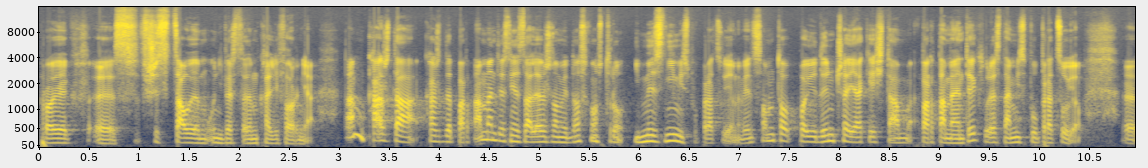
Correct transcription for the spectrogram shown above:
projekt e, z wszy- całym Uniwersytetem Kalifornia. Tam każda, każdy departament jest niezależną jednostką, z którą i my z nimi współpracujemy, więc są to pojedyncze jakieś tam departamenty, które z nami współpracują. E,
